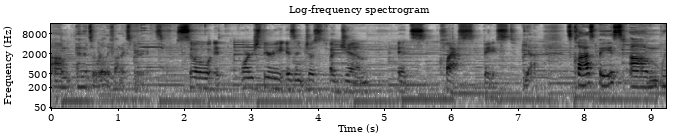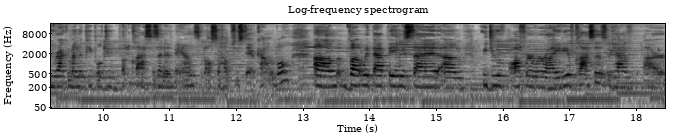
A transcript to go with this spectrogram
Um, and it's a really fun experience. So, it, Orange Theory isn't just a gym; it's class based. Yeah, it's class based. Um, we recommend that people do book classes in advance. It also helps you stay accountable. Um, but with that being said, um, we do offer a variety of classes. We have our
